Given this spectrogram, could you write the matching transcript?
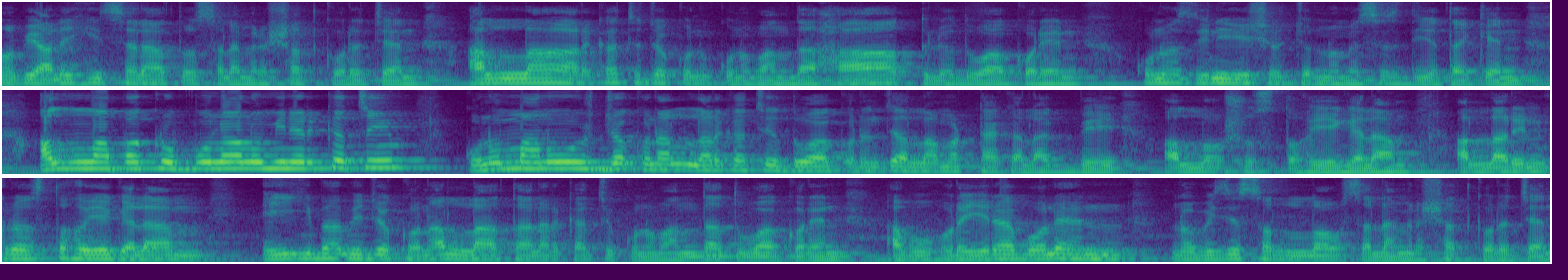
নবী আলহি সালাতামের সাথ করেছেন, আল্লাহর কাছে যখন কোনো বান্দা হাত তুলে দোয়া করেন, কোনো জিনিসের জন্য মেসেজ দিয়ে থাকেন, আল্লাহ পাকরবুল আলমিনের কাছে কোনো মানুষ যখন আল্লাহর কাছে দোয়া করেন যে, আল্লাহ, আমার টাকা লাগবে, আল্লাহ সুস্থ হয়ে গেলাম, আল্লাহ ঋণগ্রস্ত হয়ে গেলাম। এইভাবে যখন আল্লাহ তালার কাছে কোনো বান্দা দোয়া করেন, আবু হুরাইরা বলেন, নবীজি সাল্লাহ সাল্লামের সাথ করেছেন,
